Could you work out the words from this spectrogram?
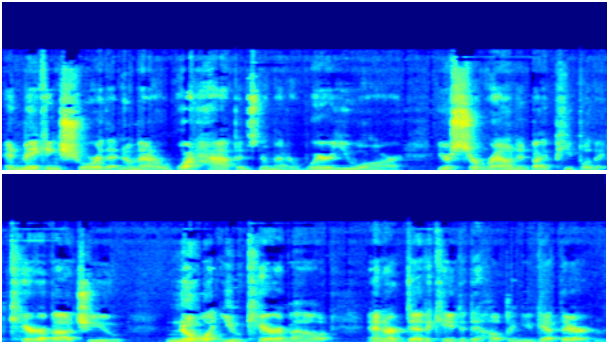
and making sure that no matter what happens, no matter where you are, you're surrounded by people that care about you, know what you care about, and are dedicated to helping you get there. Mm-hmm.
